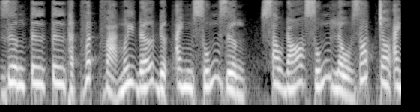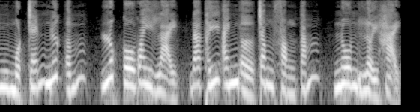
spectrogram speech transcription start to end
Dương Tư Tư thật vất vả mới đỡ được anh xuống giường, sau đó xuống lầu rót cho anh một chén nước ấm. Lúc cô quay lại, đã thấy anh ở trong phòng tắm, nôn lời hại.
